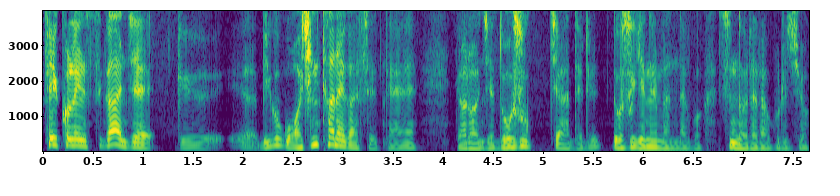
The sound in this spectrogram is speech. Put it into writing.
필 콜린스가 이제 그 어, 미국 워싱턴에 갔을 때 여러 이제 노숙자들을 노숙인을 만나고 쓴 노래라고 그러죠.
